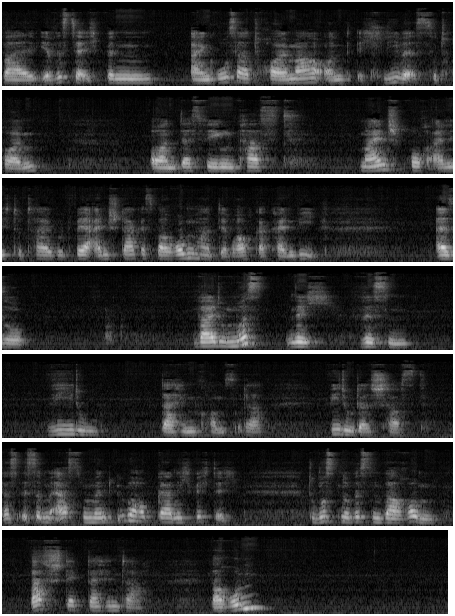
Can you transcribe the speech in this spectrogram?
weil ihr wisst ja, ich bin ein großer Träumer und ich liebe es zu träumen. Und deswegen passt mein Spruch eigentlich total gut. Wer ein starkes Warum hat, der braucht gar kein Wie. Also, weil du musst nicht wissen, wie du dahin kommst oder wie du das schaffst. Das ist im ersten Moment überhaupt gar nicht wichtig. Du musst nur wissen, warum. Was steckt dahinter? Warum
